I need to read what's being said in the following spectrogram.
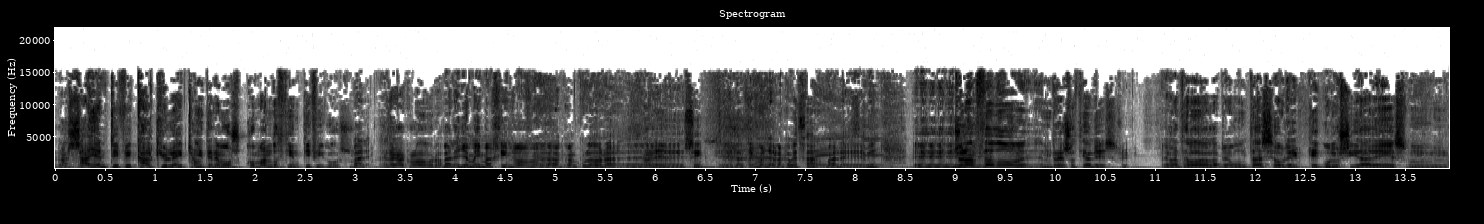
La Scientific Calculator. Y tenemos comandos científicos Vale. en la calculadora. Vale, yo me imagino la calculadora. eh, Vale. Sí, eh, la tengo ya en la cabeza. Vale, bien. Eh, Yo he lanzado sí. en redes sociales, Sí. He lanzado la pregunta sobre qué curiosidades mm,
